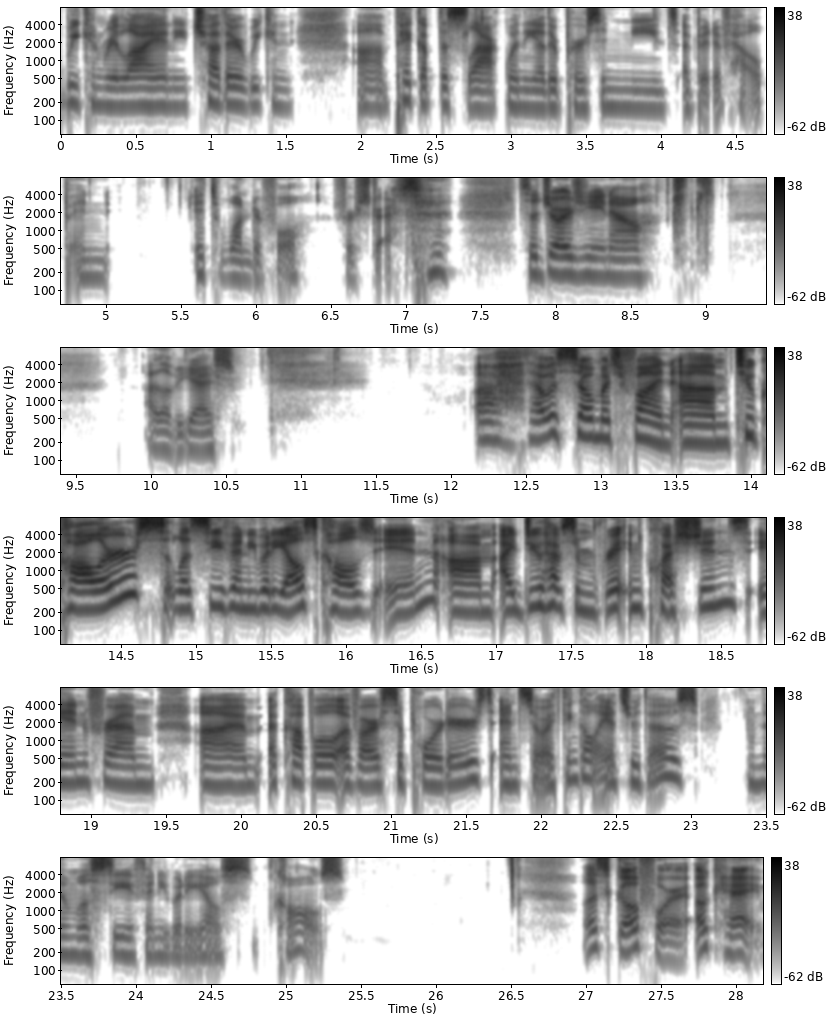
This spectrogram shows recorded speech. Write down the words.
we can rely on each other. We can uh, pick up the slack when the other person needs a bit of help, and it's wonderful for stress. so, Georgie, know, I love you guys. Uh, that was so much fun. Um, two callers. Let's see if anybody else calls in. Um, I do have some written questions in from um, a couple of our supporters, and so I think I'll answer those, and then we'll see if anybody else calls. Let's go for it. Okay.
